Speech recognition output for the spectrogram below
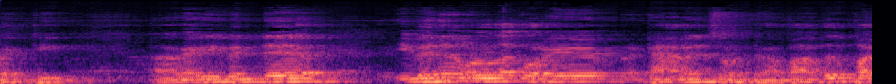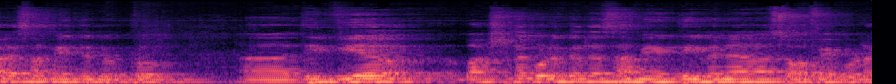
പറ്റി. കാര്യം ഇവന്റെ ഇവന് ഉള്ള കുറെ ടാലൻസ് ഉണ്ട്. അപ്പൊ അത് പല സമയത്തും ഇപ്പം ദിവ്യ ഭക്ഷണം കൊടുക്കുന്ന സമയത്ത് ഇവൻ ആ സോഫയിൽ കൂടെ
